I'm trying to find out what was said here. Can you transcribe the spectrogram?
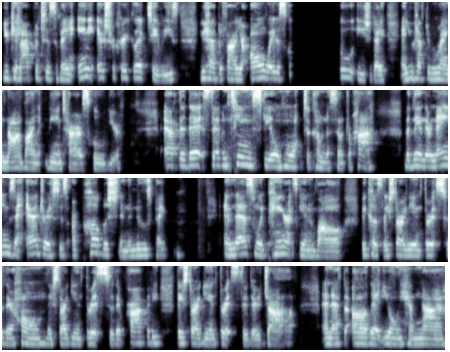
you cannot participate in any extracurricular activities. You have to find your own way to school each day, and you have to remain nonviolent the entire school year. After that, 17 still want to come to Central High, but then their names and addresses are published in the newspaper. And that's when parents get involved because they start getting threats to their home, they start getting threats to their property, they start getting threats to their job. And after all that, you only have nine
